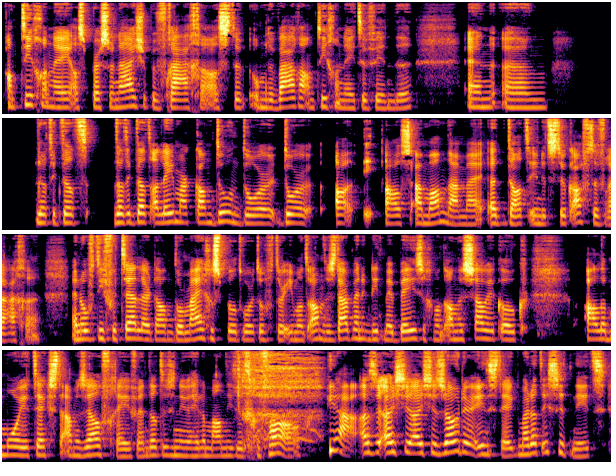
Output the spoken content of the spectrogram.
Antigone als personage bevragen als de, om de ware Antigone te vinden. En um, dat ik dat dat ik dat alleen maar kan doen door, door als Amanda mij dat in het stuk af te vragen. En of die verteller dan door mij gespeeld wordt of door iemand anders, daar ben ik niet mee bezig. Want anders zou ik ook alle mooie teksten aan mezelf geven. En dat is nu helemaal niet het geval. Ja, als, als, je, als je zo erin steekt, maar dat is het niet.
